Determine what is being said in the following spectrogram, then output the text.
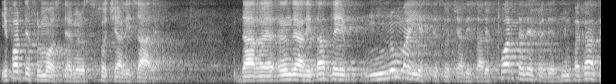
E foarte frumos termenul socializare. Dar, în realitate, nu mai este socializare. Foarte repede, din păcate,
